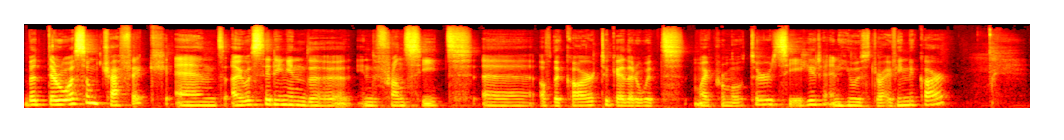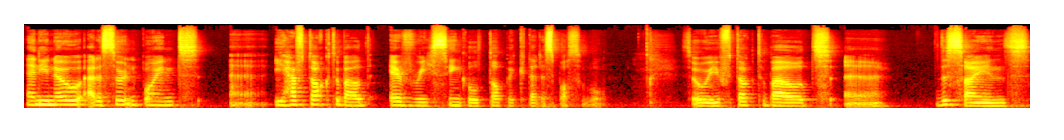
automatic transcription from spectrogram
but there was some traffic and i was sitting in the in the front seat uh, of the car together with my promoter Zeger, and he was driving the car. And you know at a certain point uh, you have talked about every single topic that is possible. So you've talked about uh, the science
